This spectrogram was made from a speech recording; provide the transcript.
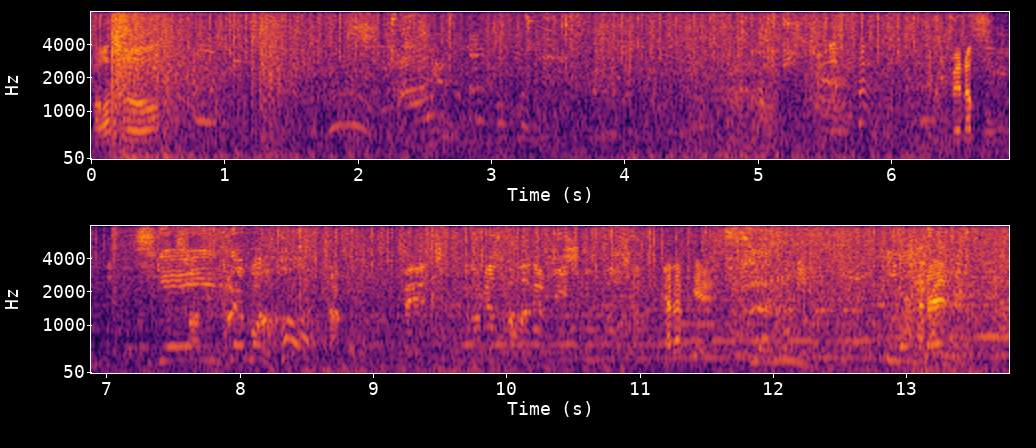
박았어. 빼놨고. 자라필. 자라필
